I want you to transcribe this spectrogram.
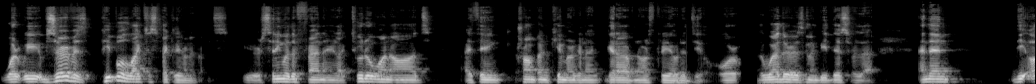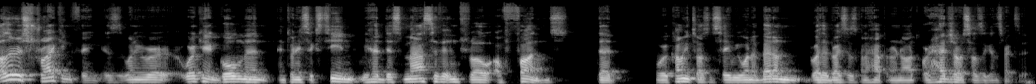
what we observe is people like to speculate on events. You're sitting with a friend and you're like two to one odds. I think Trump and Kim are going to get out of North Korea with a deal, or the weather is going to be this or that. And then the other striking thing is when we were working at Goldman in 2016, we had this massive inflow of funds that were coming to us and say we want to bet on whether Brexit is going to happen or not, or hedge ourselves against Brexit. And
